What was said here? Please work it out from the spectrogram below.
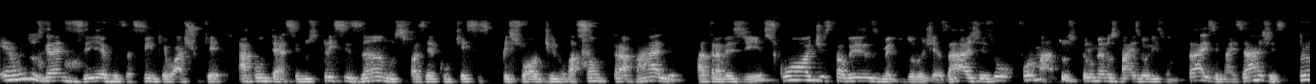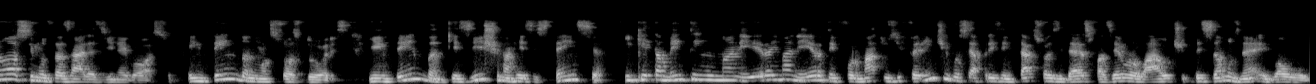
é um dos grandes erros, assim, que eu acho que acontece. Nós precisamos fazer com que esse pessoal de inovação trabalhe através de squads, talvez metodologias ágeis ou formatos pelo menos mais horizontais e mais ágeis, próximos das áreas de negócio. Entendam as suas dores e entendam que existe uma resistência e que também tem maneira e maneira, tem formatos diferentes de você apresentar suas ideias, fazer rollout. Precisamos, né, igual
